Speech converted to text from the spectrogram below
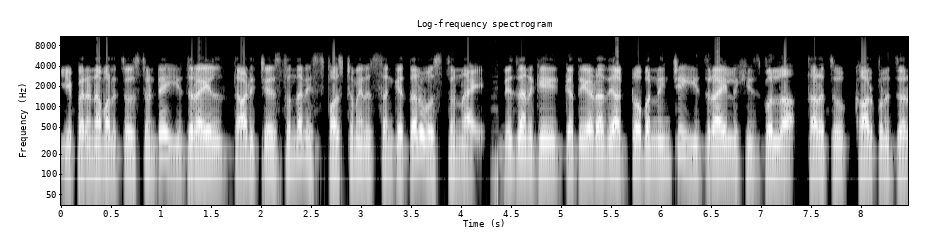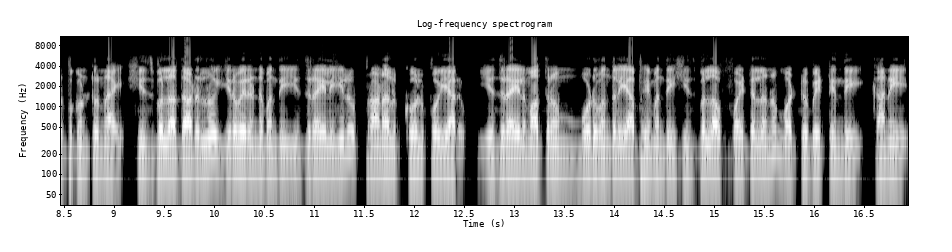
ఈ పరిణామాలు చూస్తుంటే ఇజ్రాయెల్ దాడి చేస్తుందని స్పష్టమైన సంకేతాలు వస్తున్నాయి. నిజానికి గత ఏడాది అక్టోబర్ నుంచి ఇజ్రాయెల్ హిజ్బుల్లా తరచూ కాల్పులు జరుపుకుంటున్నాయి. హిజ్బుల్లా దాడుల్లో ఇరవై రెండు మంది ఇజ్రాయేలీలు ప్రాణాలు కోల్పోయారు. ఇజ్రాయెల్ మాత్రం మూడు వందల యాభై మంది హిజ్బుల్లా ఫైటర్లను మట్టుబెట్టింది. కానీ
